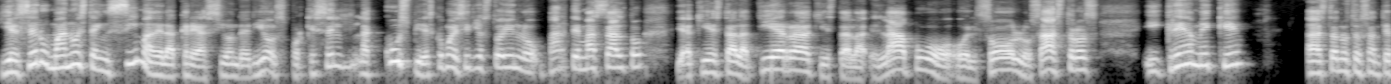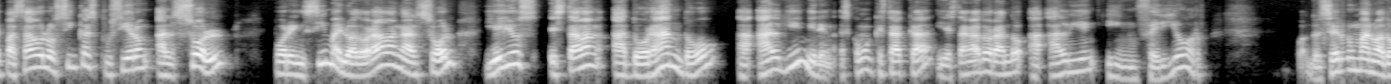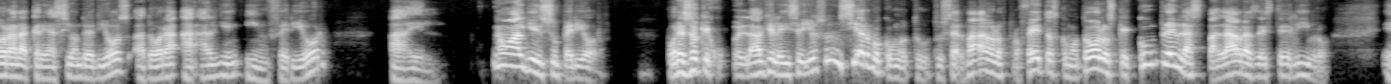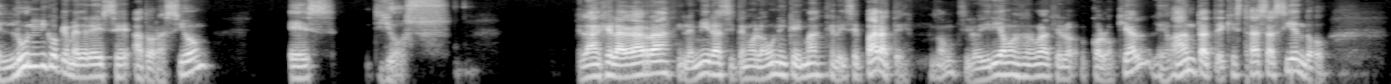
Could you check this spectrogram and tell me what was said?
Y el ser humano está encima de la creación de Dios, porque es la cúspide, es como decir, yo estoy en lo parte más alto y aquí está la tierra, aquí está el Apu o, el sol, los astros. Y créame que hasta nuestros antepasados, los incas, pusieron al sol por encima y lo adoraban al sol y ellos estaban adorando a alguien, miren, es como que está acá y están adorando a alguien inferior. Cuando el ser humano adora la creación de Dios, adora a alguien inferior a él, no a alguien superior. Por eso que el ángel le dice, yo soy un siervo como tú, tus hermanos, los profetas, como todos los que cumplen las palabras de este libro. El único que merece adoración es Dios. El ángel agarra y le mira, si tengo la única imagen, le dice, párate, ¿no? Si lo diríamos en un coloquial, levántate, ¿qué estás haciendo?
